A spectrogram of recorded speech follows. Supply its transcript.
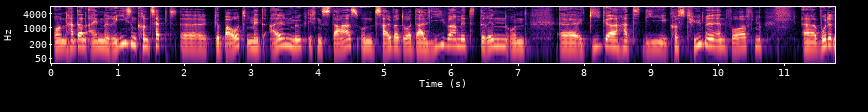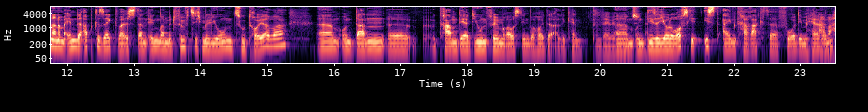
und hat dann ein Riesenkonzept äh, gebaut mit allen möglichen Stars und Salvador Dali war mit drin und äh, Giga hat die Kostüme entworfen. Äh, wurde dann am Ende abgesägt, weil es dann irgendwann mit 50 Millionen zu teuer war. Ähm, und dann äh, kam der Dune-Film raus, den wir heute alle kennen. Und, David ähm, und dieser Jodorowsky ist ein Charakter vor dem Herren. Aber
